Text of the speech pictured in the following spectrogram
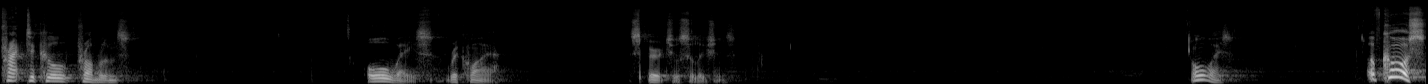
practical problems always require spiritual solutions. Always. Of course,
